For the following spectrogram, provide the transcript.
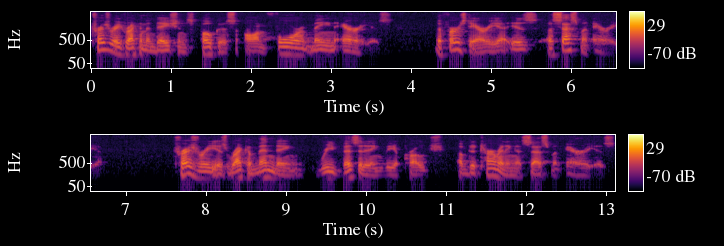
Treasury's recommendations focus on four main areas. The first area is assessment area. Treasury is recommending revisiting the approach of determining assessment areas.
